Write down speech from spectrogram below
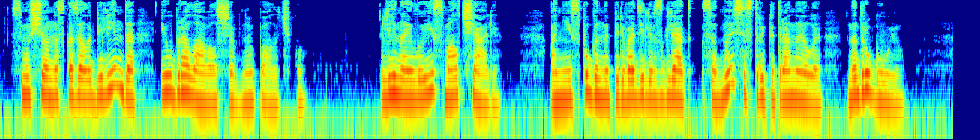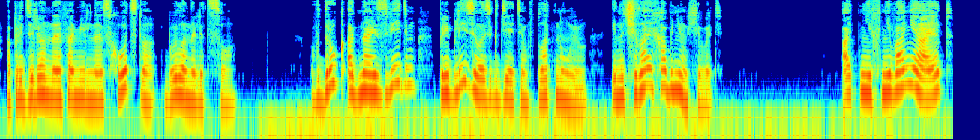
— смущенно сказала Белинда и убрала волшебную палочку. Лина и Луис молчали. Они испуганно переводили взгляд с одной сестры Петронеллы на другую. Определенное фамильное сходство было налицо. Вдруг одна из ведьм приблизилась к детям вплотную и начала их обнюхивать. «От них не воняет»,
